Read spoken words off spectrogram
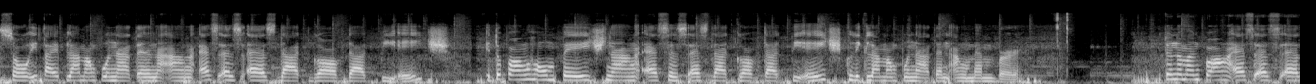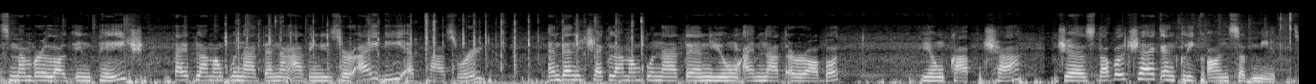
So, itype lamang po natin na ang sss.gov.ph. Ito po ang homepage ng sss.gov.ph. Click lamang po natin ang member. Ito naman po ang SSS member login page. Type lamang po natin ng ating user ID at password. And then, i-check lamang po natin yung I'm not a robot, yung CAPTCHA. Just double check and click on submit.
